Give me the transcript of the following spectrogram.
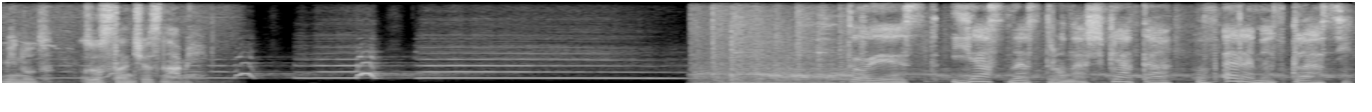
minut. Zostańcie z nami. To jest Jasna strona świata w RMS Classic.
